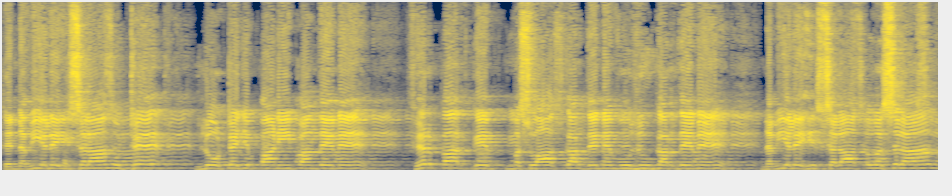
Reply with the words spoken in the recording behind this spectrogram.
تے نبی علیہ السلام اٹھے لوٹے جو پانی پاندے نے پھر پار کے مسواس کر دینے وضو کر دینے نبی علیہ السلام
